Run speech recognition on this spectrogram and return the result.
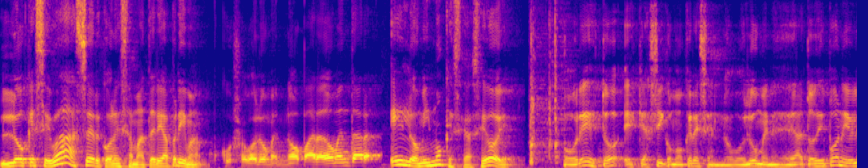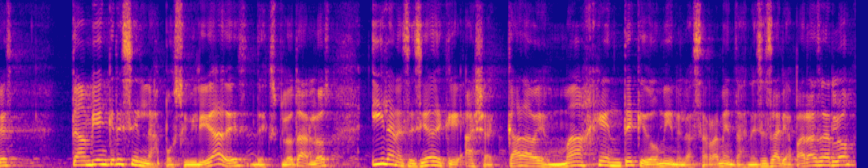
lo que se va a hacer con esa materia prima, cuyo volumen no para de aumentar, es lo mismo que se hace hoy. Por esto es que así como crecen los volúmenes de datos disponibles, también crecen las posibilidades de explotarlos y la necesidad de que haya cada vez más gente que domine las herramientas necesarias para hacerlo,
